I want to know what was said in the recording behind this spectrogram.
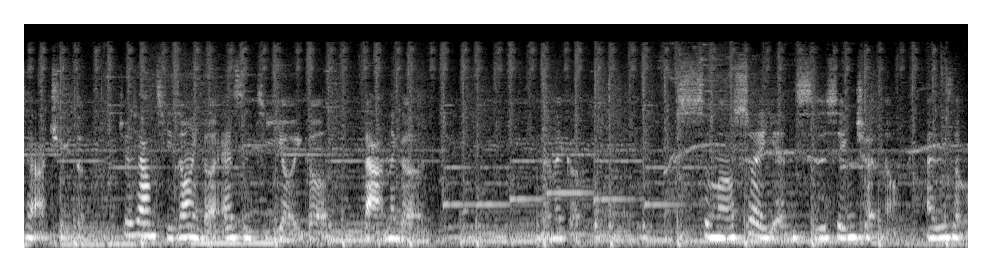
下去的。就像其中一个 S 级有一个打那个的那个。什么睡眼实心拳哦，还是什么？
